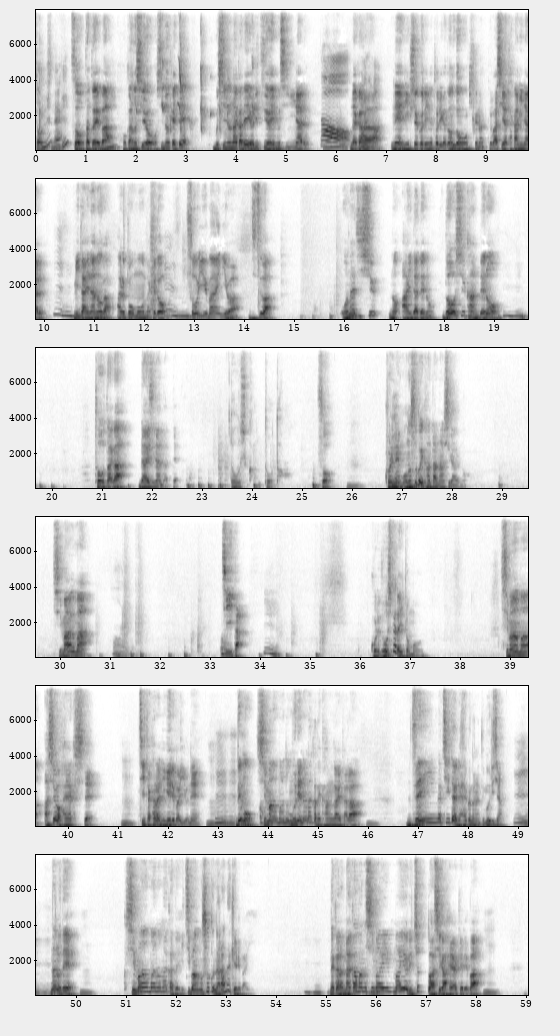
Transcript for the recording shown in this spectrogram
そうですね。ん？そう、例えば、うん他の種を押しのけて、虫の中でより強い虫になる。だから、はいはね、肉食類の鳥がどんどん大きくなって、ワシやタカになる、みたいなのがあると思うんだけど、うんうんそういう場合には、実は、同じ種の間での、同種間での淘汰が大事なんだって。どうしかん、とうた。そう。うん。これね、えものすごい簡単な話があるの。シマウマ、はいチータ。うんこれどうしたらいいと思う？シマウマ、足を速くして、うん。チータから逃げればいいよね。う。うんでも、シマウマの群れの中で考えたら、うん。全員がチータより速くなるなんて無理じゃん。うんうんなので、うん。シマウマの中で一番遅くならなければいい。だから仲間のシマウマよりちょっと足が速ければうん。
